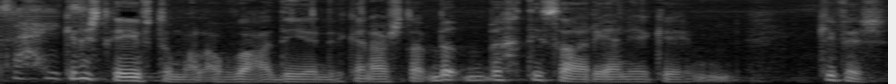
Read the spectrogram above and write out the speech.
صحيح. كيفاش تكيفتوا مع الأوضاع هذه اللي كان عشتها باختصار يعني كيفاش؟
